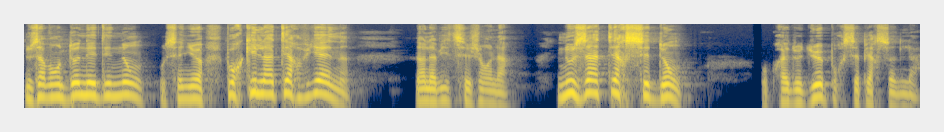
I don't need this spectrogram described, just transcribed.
Nous avons donné des noms au Seigneur pour qu'il intervienne dans la vie de ces gens-là. Nous intercédons auprès de Dieu pour ces personnes-là.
